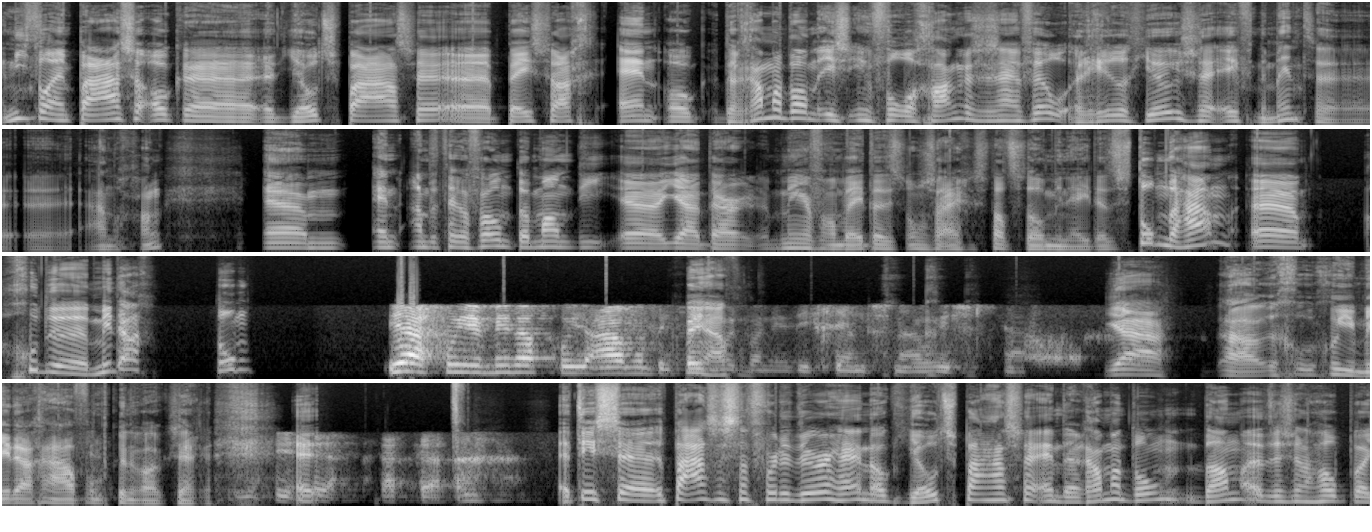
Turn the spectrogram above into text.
niet alleen Pasen, ook het Joodse Pasen, Pesach en ook de Ramadan is in volle gang. Dus er zijn veel religieuze evenementen aan de gang. Ehm, en aan de telefoon de man die ja, daar meer van weet, dat is onze eigen stadsdominee. Dat is Tom de Haan. goedemiddag, Tom. Ja, goedemiddag, goedenavond. Ik weet niet wanneer die grens nou is. Ja, ja nou, goedemiddag, avond kunnen we ook zeggen. ja, ja. Het is uh, Pasen staat voor de deur hè, en ook Joods Pasen en de Ramadan dan. Dus een hoop uh,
